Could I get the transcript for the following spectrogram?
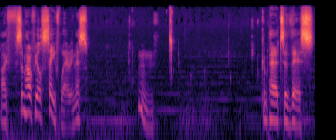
I somehow feel safe wearing this. Hmm. Compared to this.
